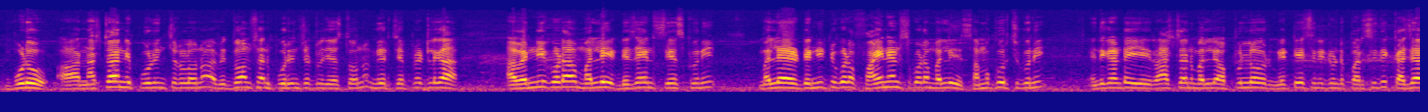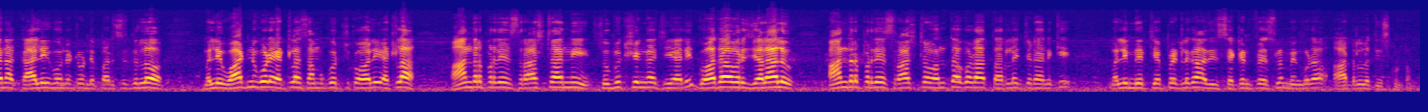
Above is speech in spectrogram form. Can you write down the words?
ఇప్పుడు ఆ నష్టాన్ని పూరించడంలోనూ ఆ విధ్వంసాన్ని పూరించట్లు చేస్తాను మీరు చెప్పినట్లుగా అవన్నీ కూడా మళ్ళీ డిజైన్స్ చేసుకుని మళ్ళీ వాటన్నిటిని కూడా ఫైనాన్స్ కూడా మళ్ళీ సమకూర్చుకుని ఎందుకంటే ఈ రాష్ట్రాన్ని మళ్ళీ అప్పుల్లో నెట్టేసినటువంటి పరిస్థితి ఖజానా ఖాళీగా ఉన్నటువంటి పరిస్థితుల్లో మళ్ళీ వాటిని కూడా ఎట్లా సమకూర్చుకోవాలి ఎట్లా ఆంధ్రప్రదేశ్ రాష్ట్రాన్ని సుభిక్షంగా చేయాలి. గోదావరి జలాలు ఆంధ్రప్రదేశ్ రాష్ట్రం అంతా కూడా తరలించడానికి మళ్ళీ మీరు చెప్పినట్లుగా అది సెకండ్ ఫేజ్లో మేము కూడా ఆర్డర్లో తీసుకుంటాం.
